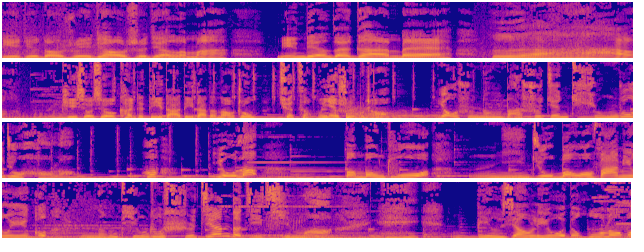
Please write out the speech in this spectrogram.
已经到睡觉时间了吗？明天再看呗。啊！皮羞羞看着滴答滴答的闹钟，却怎么也睡不着。要是能把时间停住就好了。呵，有了！帮帮兔，你就帮我发明一个能停住时间的机器嘛！冰箱里我的胡萝卜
